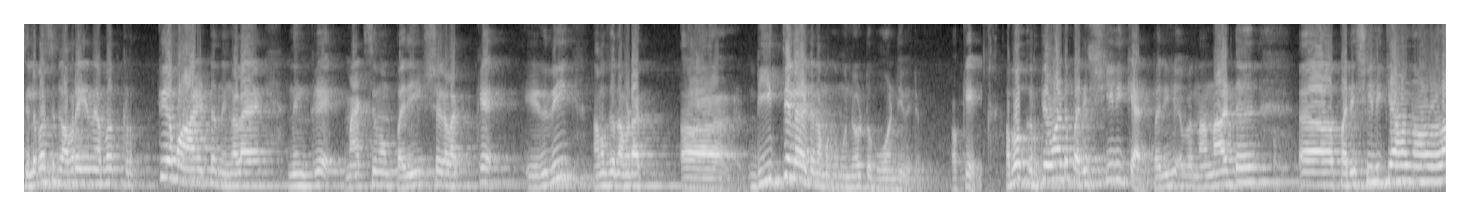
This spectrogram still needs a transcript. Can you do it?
സിലബസ് കവർ ചെയ്യുന്നപ്പോൾ കൃത്യമായിട്ട് നിങ്ങളെ നിങ്ങൾക്ക് മാക്സിമം പരീക്ഷകളൊക്കെ എഴുതി നമുക്ക് നമ്മുടെ ഡീറ്റെയിൽ ആയിട്ട് നമുക്ക് മുന്നോട്ട് പോകേണ്ടി വരും. ഓക്കെ അപ്പോൾ കൃത്യമായിട്ട് പരിശീലിക്കാൻ പരി നന്നായിട്ട് പരിശീലിക്കാമെന്നുള്ള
